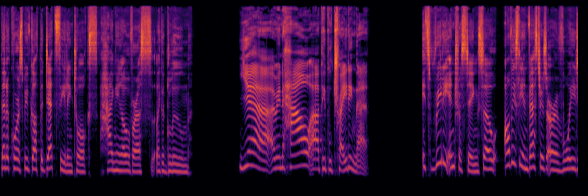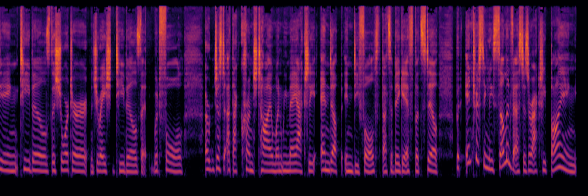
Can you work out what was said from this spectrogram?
Then, of course, we've got the debt ceiling talks hanging over us like a gloom. Yeah, I mean, how are people trading that? It's really interesting. So, obviously, investors are avoiding T bills, the shorter duration T bills that would fall, or just at that crunch time when we may actually end up in default. That's a big if, but still. But interestingly, some investors are actually buying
